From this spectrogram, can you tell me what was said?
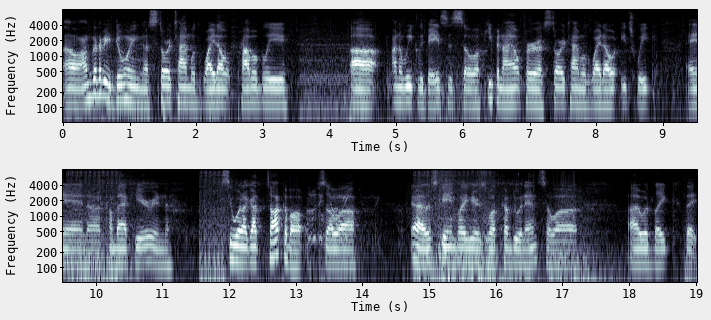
oh, I'm gonna be doing a story time with Whiteout probably uh, on a weekly basis. So uh, keep an eye out for a story time with Whiteout each week, and uh, come back here and see what I got to talk about. So. Uh, yeah, this gameplay here is about to come to an end, so uh, I would like that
